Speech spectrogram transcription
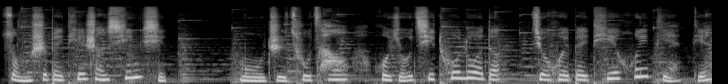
总是被贴上星星；木质粗糙或油漆脱落的就会被贴灰点点。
